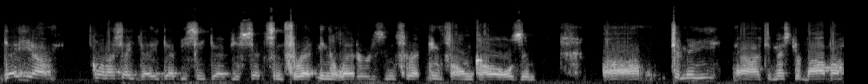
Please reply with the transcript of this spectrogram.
they, um, when I say they, WCW sent some threatening letters and threatening phone calls and uh, to me, uh, to Mr. Baba,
